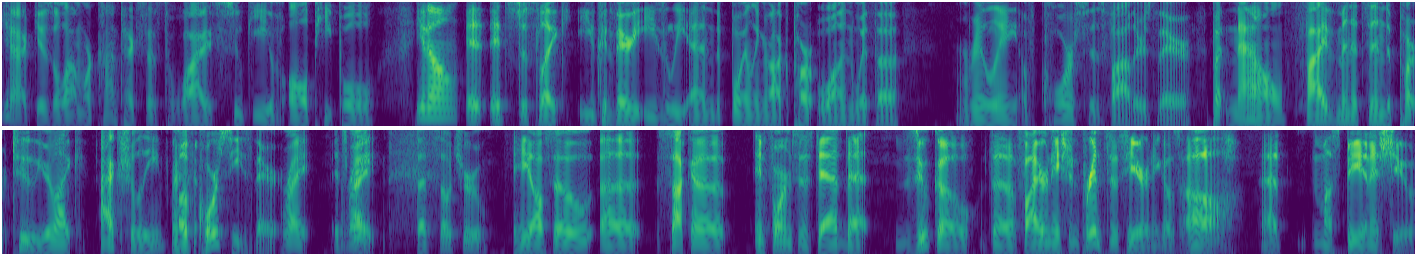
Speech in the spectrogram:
Yeah, it gives a lot more context as to why Suki of all people. You know, it, it's just like you could very easily end Boiling Rock Part One with a really, of course, his father's there. But now, five minutes into Part Two, you're like, actually, of course he's there. right It's right great. That's so true. he also uh Sokka informs his dad that Zuko, the Fire Nation prince, is here, and he goes, "Oh, that must be an issue."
